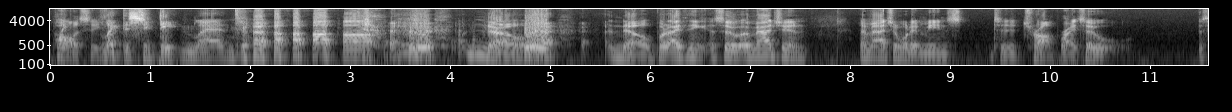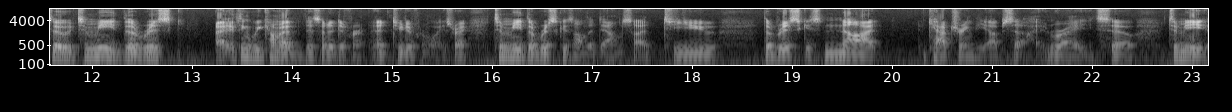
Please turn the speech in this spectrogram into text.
policy. Like, like the Sudetenland. no, no. But I think so. Imagine, imagine what it means to Trump, right? So, so to me, the risk. I think we come at this at a different, at two different ways, right? To me, the risk is on the downside. To you, the risk is not capturing the upside, right? So to me,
